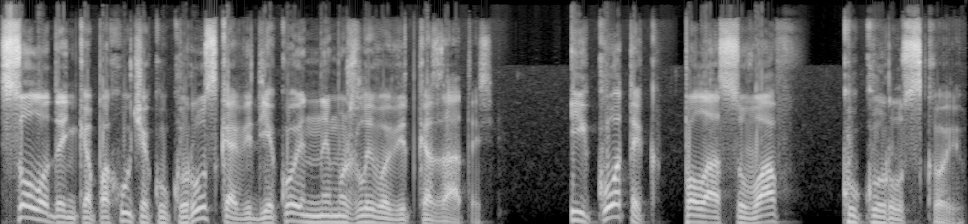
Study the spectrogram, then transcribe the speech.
Солоденька пахуча кукурузка, від якої неможливо відказатись. І котик поласував кукурузкою.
